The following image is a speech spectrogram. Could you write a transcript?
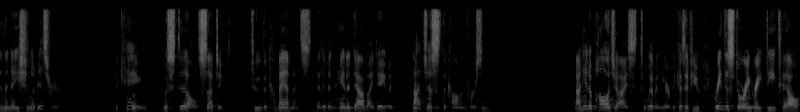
in the nation of Israel. The king was still subject to the commandments that had been handed down by David, not just the common person. Now, I need to apologize to women here because if you read this story in great detail,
